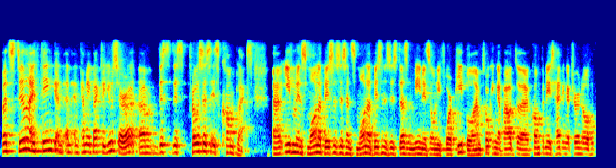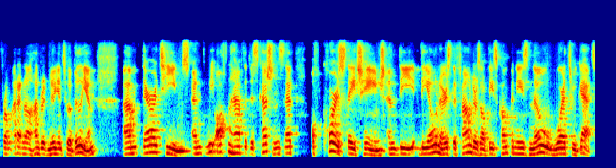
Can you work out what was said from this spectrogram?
But still, I think, and, and, and coming back to you, Sarah, um, this this process is complex uh, even in smaller businesses and smaller businesses doesn't mean it's only four people. I'm talking about uh, companies having a turnover from, I don't know, 100 million to a billion. Um, there are teams and we often have the discussions that of course they change and the, the owners, the founders of these companies know where to get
